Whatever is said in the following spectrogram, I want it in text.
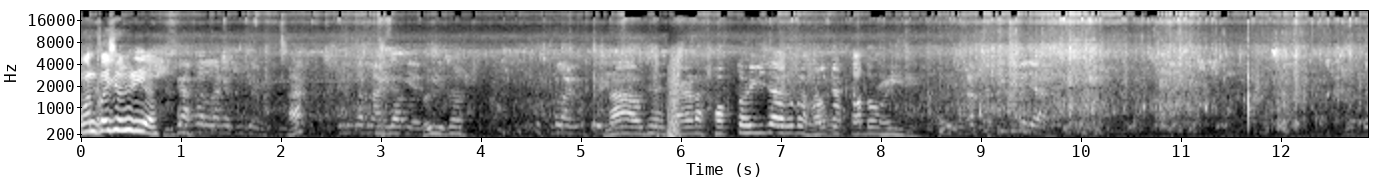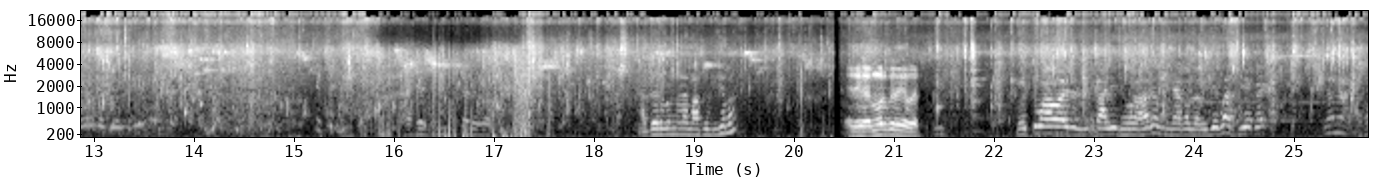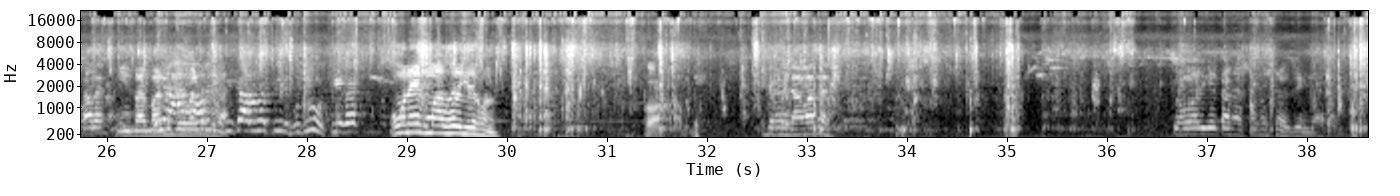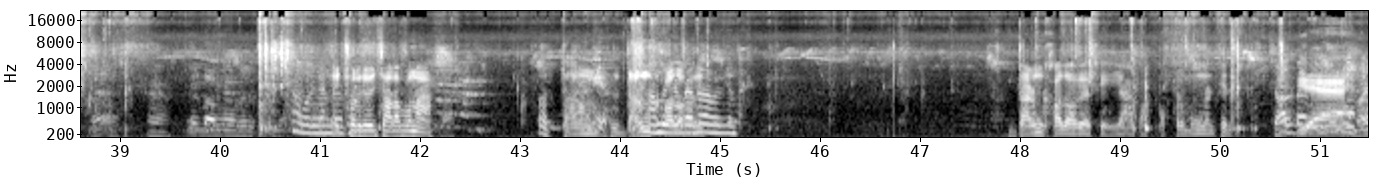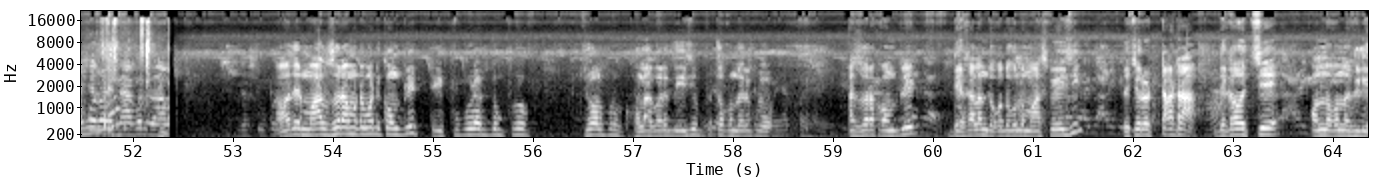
কোন কইছো ভিডিও। না ওটা জায়গাটা শক্ত হয়ে গেছে আর হালকা কাদো হয়ে গেছে। হাতের মাছ দিছিল এদিকে মোর করে এবার এইবার বাল্টি দে বাল্টি দে অনেক মাছ ধরেছি দেখুন। ছোট ছোট চারা পোনা। ও, দারুণ দারুণ খাওয়া দাওয়া দারুণ খাওয়া দাওয়া ছেড়ে আমাদের মাছ ধরা মোটামুটি কমপ্লিট এই পুকুর একদম পুরো জল পুরো ঘোলা করে দিয়েছি। তখন ধরে পুরো মাছ ধরা কমপ্লিট দেখালাম তো কতগুলো মাছ পেয়েছি। তো চলো টাটা। দেখা হচ্ছে অন্য কোনো ভিডিও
